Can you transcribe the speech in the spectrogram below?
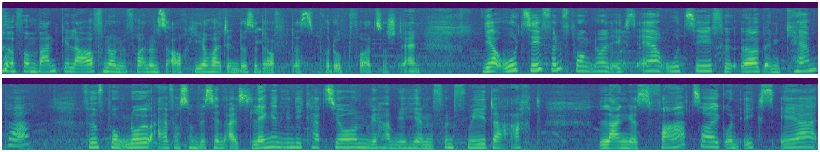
vom Band gelaufen. Und wir freuen uns auch hier heute in Düsseldorf das Produkt vorzustellen. Ja, UC 5.0 XR, UC für Urban Camper. 5.0 einfach so ein bisschen als Längenindikation. Wir haben hier einen 5 Meter 8 langes Fahrzeug und XR,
